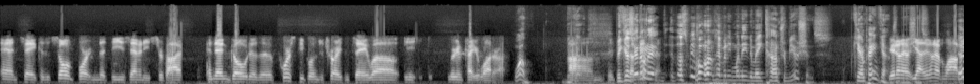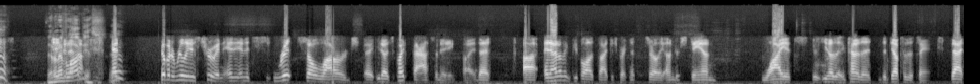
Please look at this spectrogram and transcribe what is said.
and say because it's so important that these entities survive, and then go to the poorest people in Detroit and say, well, we're going to cut your water off. Well, Um, because they don't have, those people don't have any money to make contributions, campaign They contributions. don't have, yeah, they don't have lobbies. Yeah. They don't have And- lobbyists. And, Yeah. no, but it really is true, and and, and it's writ so large. Uh, you know, it's quite fascinating uh, that, uh, and I don't think people outside Detroit necessarily understand why it's you know the, kind of the, the depth of the thing. That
